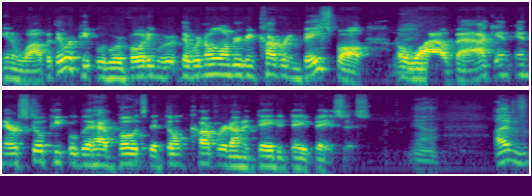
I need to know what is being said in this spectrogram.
in a while. But there were people who were voting that were no longer even covering baseball right. a while back, and and there are still people that have votes that don't cover it on a day to day basis. Yeah, I've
